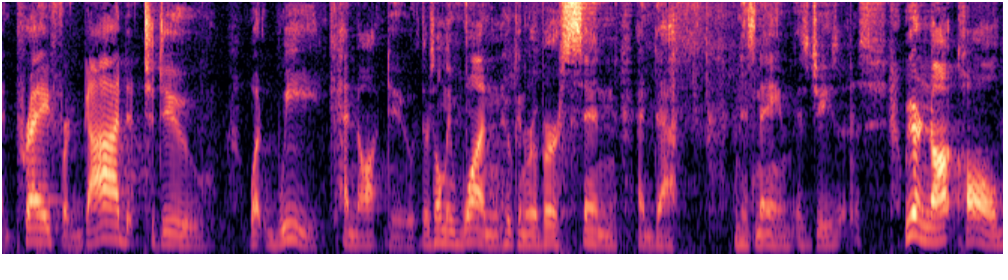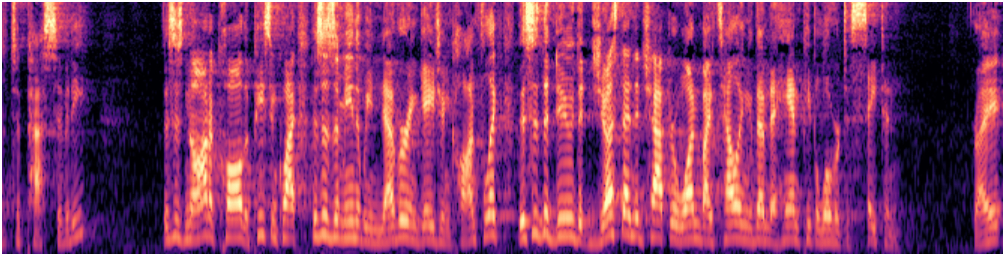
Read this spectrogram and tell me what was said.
and pray for God to do what we cannot do. There's only one who can reverse sin and death, and his name is Jesus. We are not called to passivity. This is not a call to peace and quiet. This doesn't mean that we never engage in conflict. This is the dude that just ended chapter one by telling them to hand people over to Satan, right?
